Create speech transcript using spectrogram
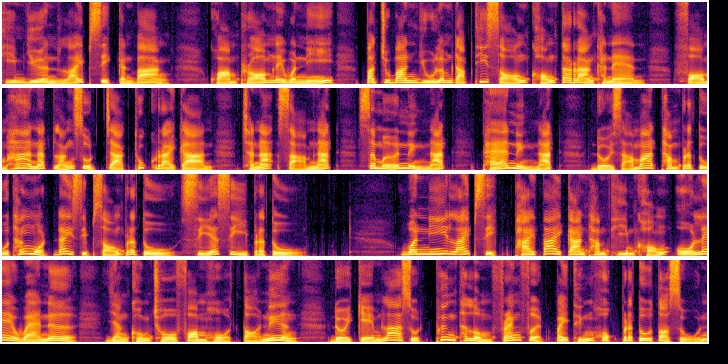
ทีมเยือนไลฟ์ซิกกันบ้าง ความพร้อมในวันนี้ปัจจุบันอยู่ลำดับที่ 2 ของตารางคะแนน ฟอร์ม 5 นัดหลังสุดจากทุกรายการ ชนะ 3 นัด เสมอ 1 นัด แพ้ 1 นัด โดยสามารถทำประตูทั้งหมดได้ 12 ประตู เสีย 4 ประตู วันนี้ไลฟ์ซิกภายใต้การทำทีมของโอเล่แวร์เนอร์ยังคงโชว์ฟอร์มโหดต่อเนื่อง โดยเกมล่าสุดเพิ่งถล่มแฟรงก์เฟิร์ตไปถึง 6 ประตูต่อศูนย์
